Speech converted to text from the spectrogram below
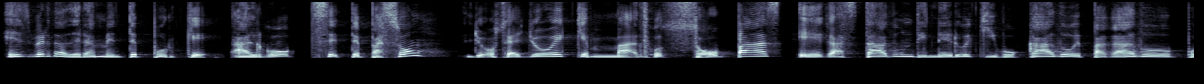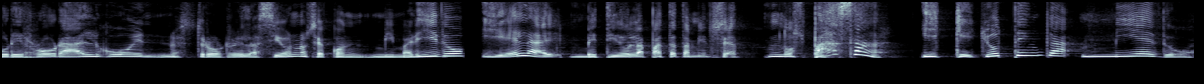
Es verdaderamente porque algo se te pasó, yo, o sea, yo he quemado sopas, he gastado un dinero equivocado, he pagado por error algo en nuestra relación, o sea, con mi marido, y él ha metido la pata también, o sea, nos pasa. Y que yo tenga miedo,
